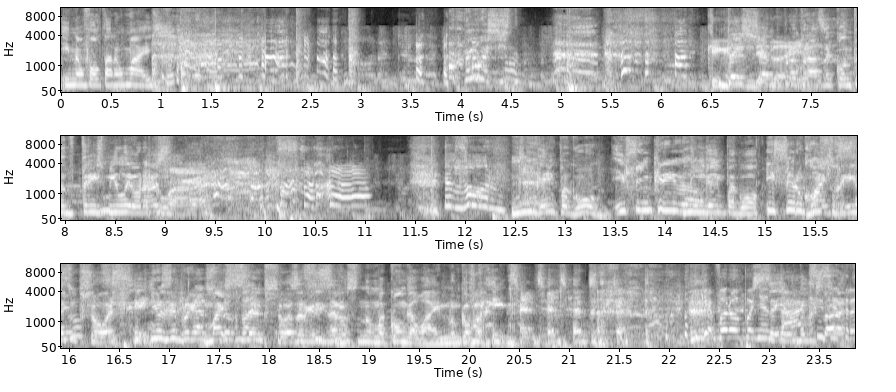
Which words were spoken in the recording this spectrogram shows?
e não voltaram mais. Que grande deixando ideia. para trás a conta de 3 mil euros. Claro. Adoro! Ninguém pagou. Isto é incrível! Ninguém pagou. E ser o Mais de sorriso? 100 pessoas. sim. E os empregados Mais de 100 restaurante? pessoas organizaram-se numa conga line, num comboio. Que é para apanhar Saíram do táxi e tra-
